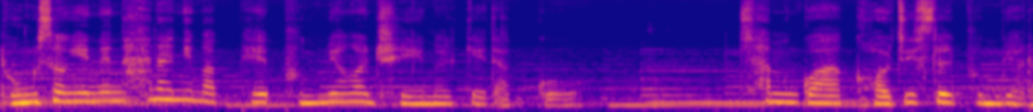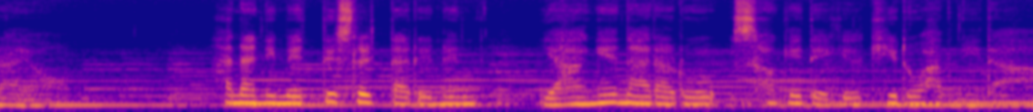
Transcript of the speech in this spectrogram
동성애는 하나님 앞에 분명한 죄임을 깨닫고 참과 거짓을 분별하여 하나님의 뜻을 따르는 양의 나라로 서게 되길 기도합니다.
